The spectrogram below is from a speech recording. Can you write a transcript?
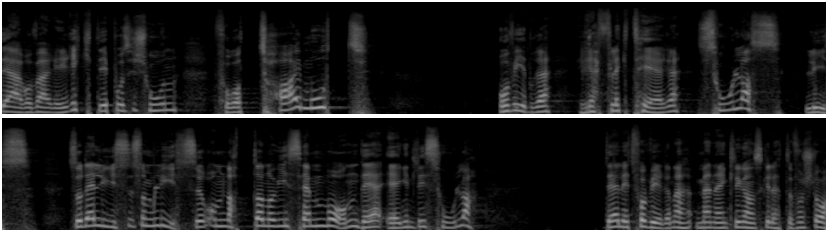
det er å være i riktig posisjon for å ta imot og videre reflektere solas lys. Så det lyset som lyser om natta når vi ser månen, det er egentlig sola. Det er litt forvirrende, men egentlig ganske lett å forstå.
